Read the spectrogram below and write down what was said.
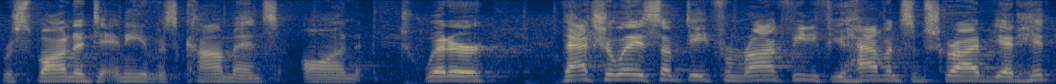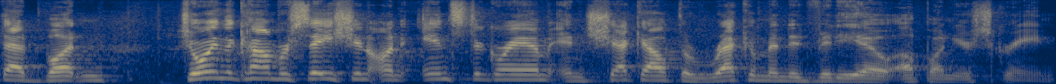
responded to any of his comments on Twitter. That's your latest update from Rockfeed. If you haven't subscribed yet, hit that button, join the conversation on Instagram, and check out the recommended video up on your screen.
